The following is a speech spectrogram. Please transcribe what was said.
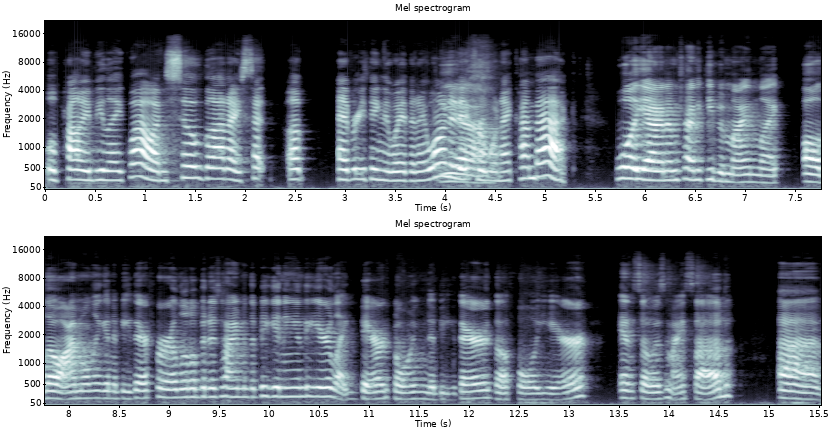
will probably be like, wow, I'm so glad I set up everything the way that I wanted it for when I come back. Well, yeah, and I'm trying to keep in mind, like, although I'm only going to be there for a little bit of time at the beginning of the year, like, they're going to be there the full year, and so is my sub. Um,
